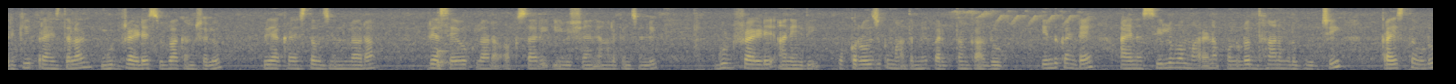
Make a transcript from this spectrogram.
అందరికీ ప్రైజ్ గుడ్ ఫ్రైడే శుభాకాంక్షలు. ప్రియ క్రైస్తవ జనులారా ప్రియ సేవకులారా ఒకసారి ఈ విషయాన్ని ఆలకించండి. గుడ్ ఫ్రైడే అనేది ఒక్క రోజుకు మాత్రమే పరిమితం కాదు. ఎందుకంటే ఆయన శిలువ మరణ పునరుద్ధానముల గురించి క్రైస్తవుడు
